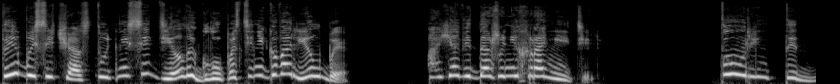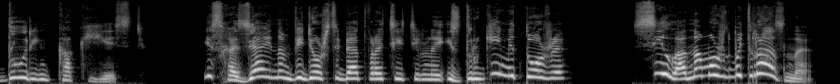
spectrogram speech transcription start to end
ты бы сейчас тут не сидел и глупости не говорил бы. А я ведь даже не хранитель. Дурень ты, дурень, как есть. И с хозяином ведешь себя отвратительно, и с другими тоже. Сила, она может быть разная.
